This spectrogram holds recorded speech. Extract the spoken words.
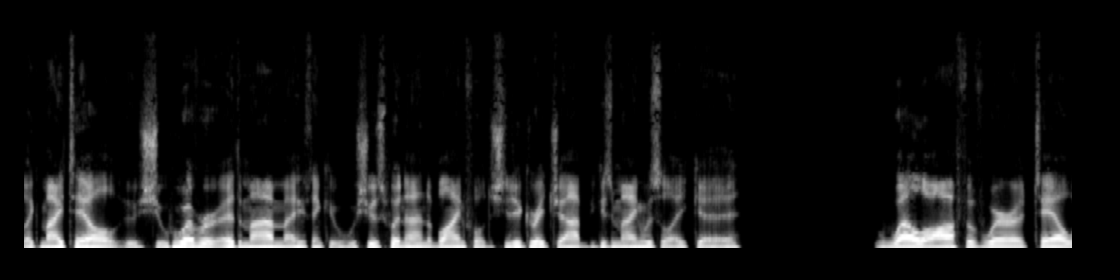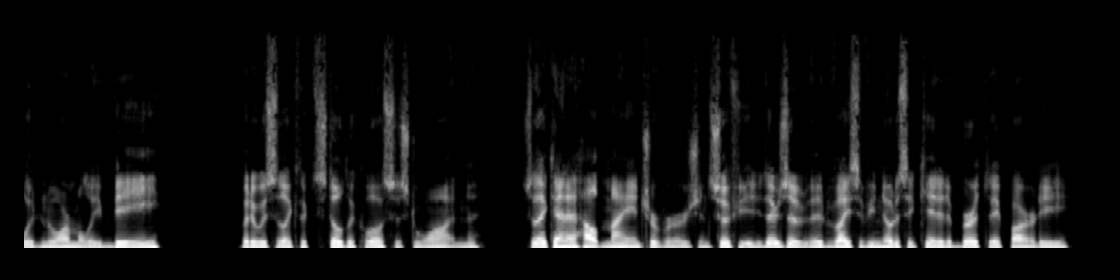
Like my tail, whoever, uh, the mom, I think she was putting on the blindfold, she did a great job because mine was like, uh, well off of where a tail would normally be, but it was like the, still the closest one. So that kind of helped my introversion. So if you, there's a advice, if you notice a kid at a birthday party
